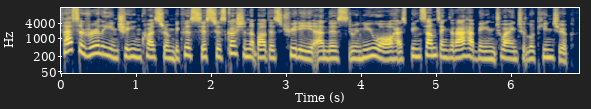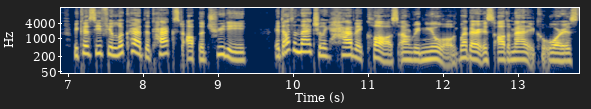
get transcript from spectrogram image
That's a really intriguing question because this discussion about this treaty and this renewal has been something that I have been trying to look into. Because if you look at the text of the treaty, it doesn't actually have a clause on renewal, whether it's automatic or it's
